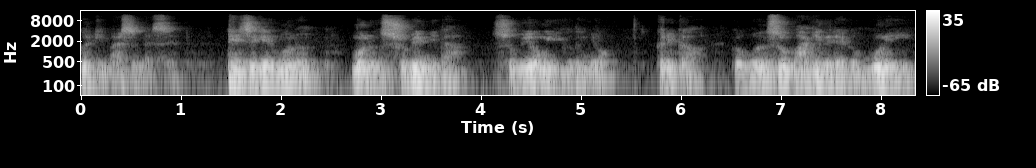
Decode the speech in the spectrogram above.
그렇게 말씀했어요. 대적의 문은 문은 수비입니다. 수비용이거든요. 그러니까 그 원수 마귀들의 그 문이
